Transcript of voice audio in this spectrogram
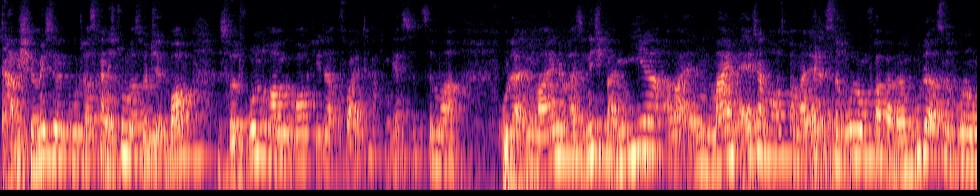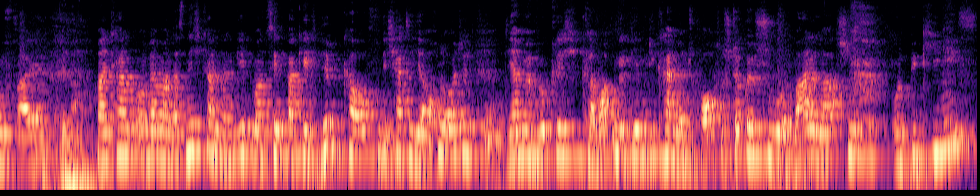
Da habe ich für mich gesagt, gut, was kann ich tun, was wird hier gebraucht? Es wird Wohnraum gebraucht, jeder zweite hat ein Gästezimmer oder in meinem, also nicht bei mir, aber in meinem Elternhaus, bei meinen Eltern ist eine Wohnung frei, bei meinem Bruder ist eine Wohnung frei. Genau. Man kann, und wenn man das nicht kann, dann geht man zehn Pakete HIP kaufen. Ich hatte hier auch Leute, die haben mir wirklich Klamotten gegeben, die kein Mensch brauchte, Stöckelschuhe und Badelatschen und Bikinis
